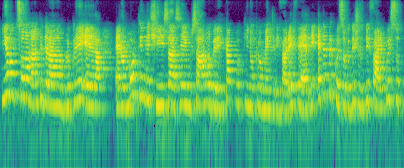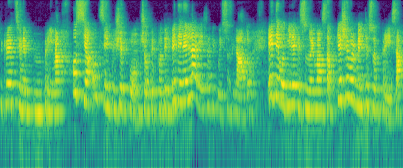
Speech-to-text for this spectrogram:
io non sono amante della lana bouclé era, ero molto indecisa se usarlo per il cappottino che ho in mente di fare i ferri ed è per questo che ho deciso di fare questa creazione mm, prima ossia un semplice poncio per poter vedere la resa di questo filato. E devo dire che sono rimasta piacevolmente sorpresa.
